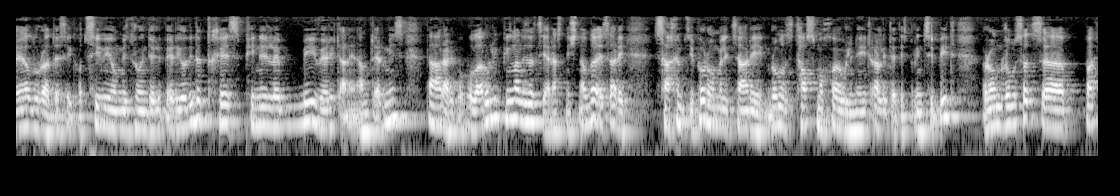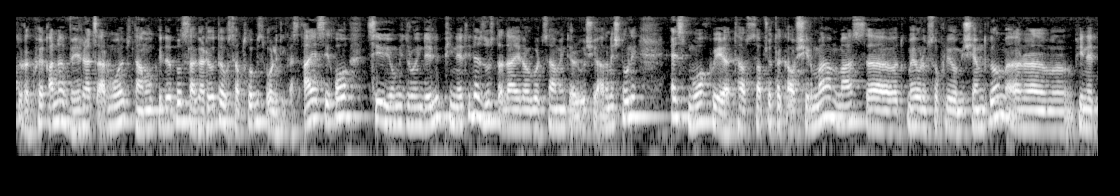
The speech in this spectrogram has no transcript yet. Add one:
რეალურად ეს იყო ცივი ომის დროინდელი პერიოდი და დღეს ფინელები ვერ იტანენ ამ ტერმინს და არ არის პოპულარული. ფინლანდიზაცია რას ნიშნავდა? ეს არის სახელმწიფო, რომელიც არის, რომელიც თავს მოხვეული ნეიტრალიტეტის პრინციპით, რომ რომელსაც ფაქტურად ქვეყანა ვერ აწარმოებს დამოუკიდებელ საგარეო და უსაფრთხოების პოლიტიკას. აი ეს იყო ცივი ომის დროინდელი ფინეთი და ზუსტად აი როგორც ამ ინტერვიუში აღნიშნული, ეს მოახვია თავს საბჭოთა კავშირმა მას მეორე მსოფლიო ომის შემდგომ ფინეთ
